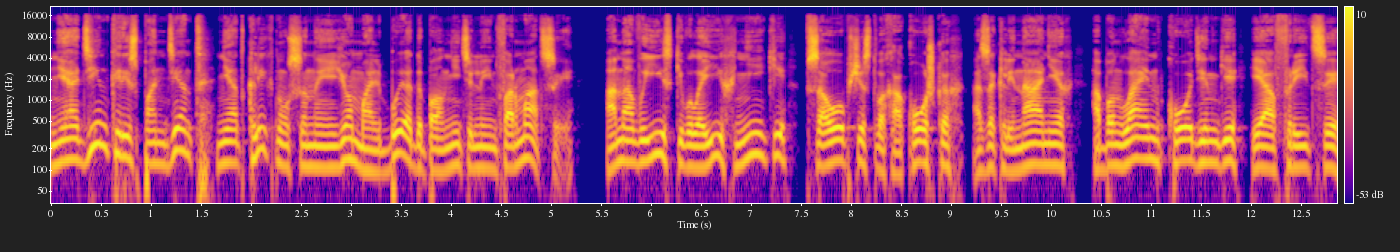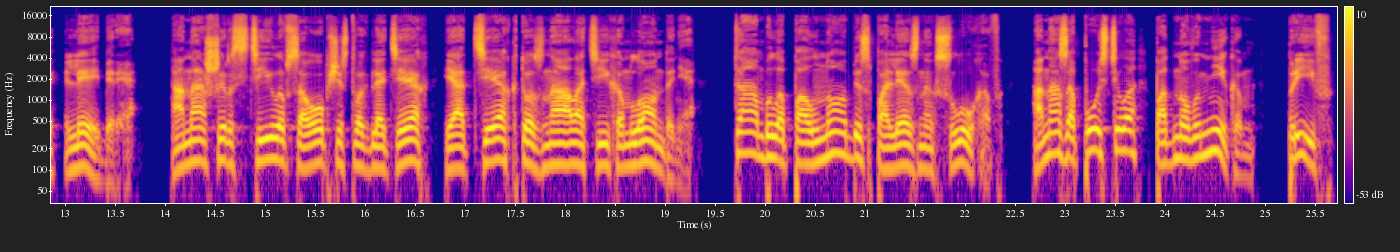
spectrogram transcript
Ни один корреспондент не откликнулся на ее мольбы о дополнительной информации – она выискивала их ники в сообществах о кошках, о заклинаниях, об онлайн-кодинге и о фрице Лейбере. Она шерстила в сообществах для тех и от тех, кто знал о тихом Лондоне. Там было полно бесполезных слухов. Она запостила под новым ником. Прив,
